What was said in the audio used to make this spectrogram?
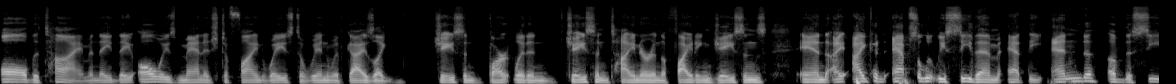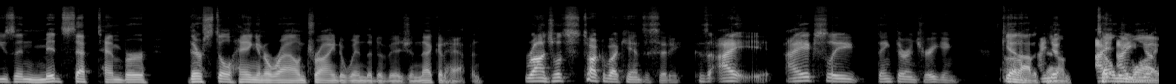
all the time, and they they always manage to find ways to win with guys like Jason Bartlett and Jason Tyner and the Fighting Jasons. And I I could absolutely see them at the end of the season, mid September. They're still hanging around trying to win the division. That could happen. Ronj, let's talk about Kansas City because I I actually think they're intriguing. Get Um, out of I know- town. Tell I, me I why. Know,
